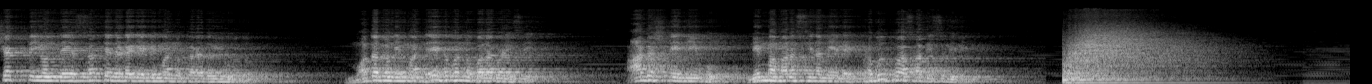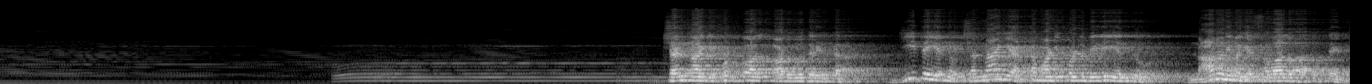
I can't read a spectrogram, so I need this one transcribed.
ಶಕ್ತಿಯೊಂದೇ ಸತ್ಯದೆಡೆಗೆ ನಿಮ್ಮನ್ನು ಕರೆದೊಯ್ಯುವುದು. ಮೊದಲು ನಿಮ್ಮ ದೇಹವನ್ನು ಬಲಗೊಳಿಸಿ, ಆಗಷ್ಟೇ ನೀವು ನಿಮ್ಮ ಮನಸ್ಸಿನ ಮೇಲೆ ಪ್ರಭುತ್ವ ಸಾಧಿಸುವಿರಿ. ಚೆನ್ನಾಗಿ ಫುಟ್ಬಾಲ್ ಆಡುವುದರಿಂದ ಗೀತೆಯನ್ನು ಚೆನ್ನಾಗಿ ಅರ್ಥ ಮಾಡಿಕೊಳ್ಳುವಿರಿ ಎಂದು ನಾನು ನಿಮಗೆ ಸವಾಲು ಹಾಕುತ್ತೇನೆ.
